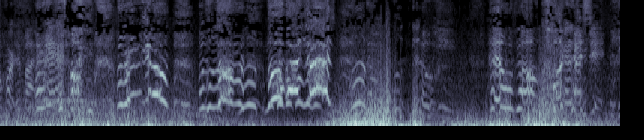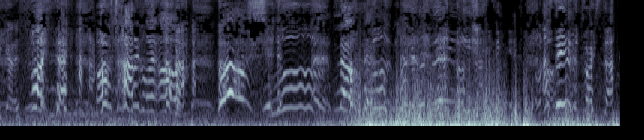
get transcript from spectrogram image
my heart in my ass. I'm ready to get up. I'm stopping. Oh my gosh. Look. Hell no. Fuck that shit. You gotta see Fuck that. I'm tired of going oh. up. Oh shit. Look. No. Look, look at this. I seen it the first time.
